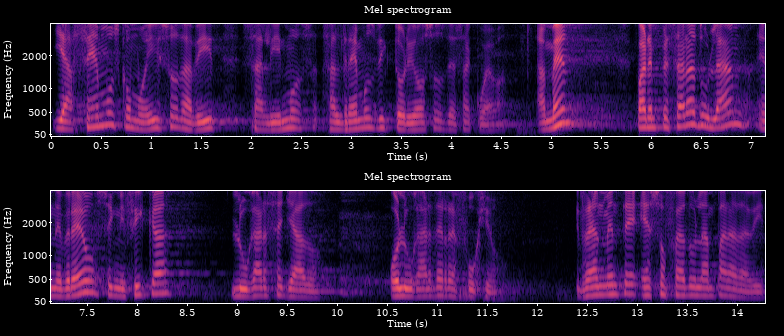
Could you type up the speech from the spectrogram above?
y hacemos como hizo David, salimos, saldremos victoriosos de esa cueva. Amén. Para empezar, Adulam en hebreo significa lugar sellado o lugar de refugio. Realmente eso fue Adulam para David.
